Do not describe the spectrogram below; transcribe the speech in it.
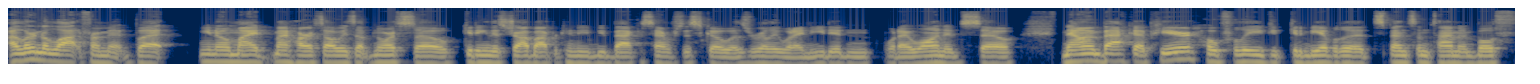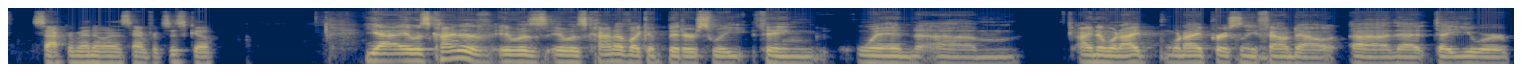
I learned a lot from it, but you know, my my heart's always up north. So getting this job opportunity to be back in San Francisco was really what I needed and what I wanted. So now I'm back up here. Hopefully, going to be able to spend some time in both Sacramento and San Francisco. Yeah, it was kind of it was it was kind of like a bittersweet thing when um I know when I when I personally found out uh that that you were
